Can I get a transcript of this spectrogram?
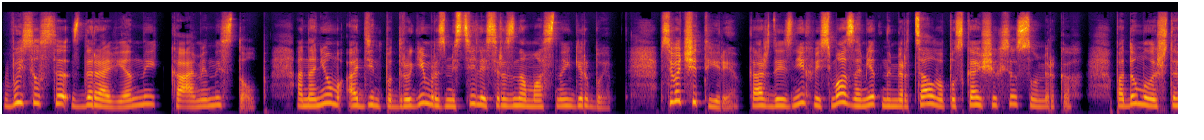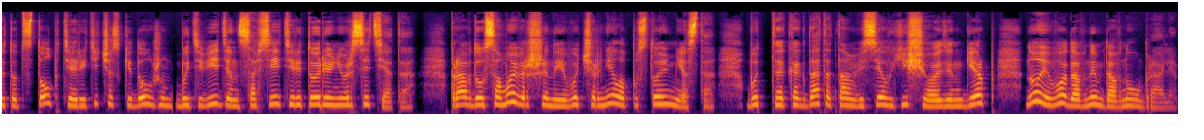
высился здоровенный каменный столб, а на нем один под другим разместились разномастные гербы. Всего четыре, каждый из них весьма заметно мерцал в опускающихся сумерках. Подумалось, что этот столб теоретически должен быть виден со всей территории университета. Правда, у самой вершины его чернело пустое место, будто когда-то там висел еще один герб, но его давным-давно убрали.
